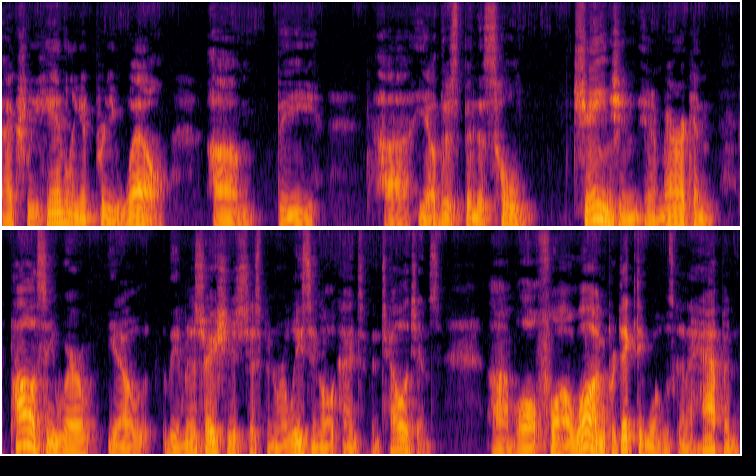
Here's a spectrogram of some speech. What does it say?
actually handling it pretty well. Um, the uh, you know there's been this whole change in, in American policy where you know the administration has just been releasing all kinds of intelligence um, all fall long, predicting what was going to happen.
